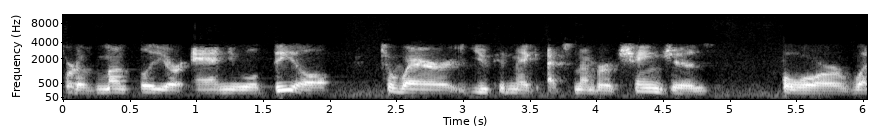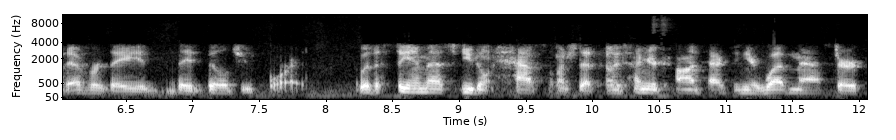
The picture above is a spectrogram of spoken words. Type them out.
sort of monthly or annual deal to where you could make X number of changes for whatever they they billed you for it. With a CMS, you don't have so much that. The time you're contacting your webmaster,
